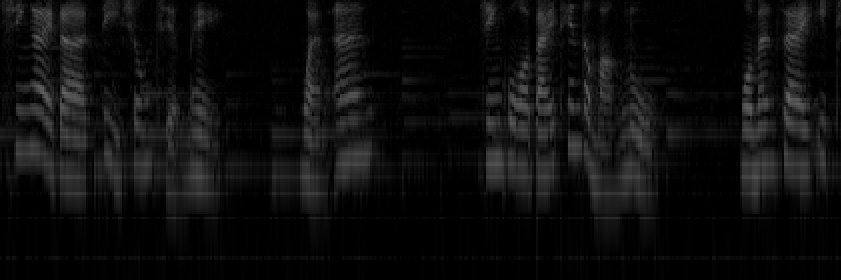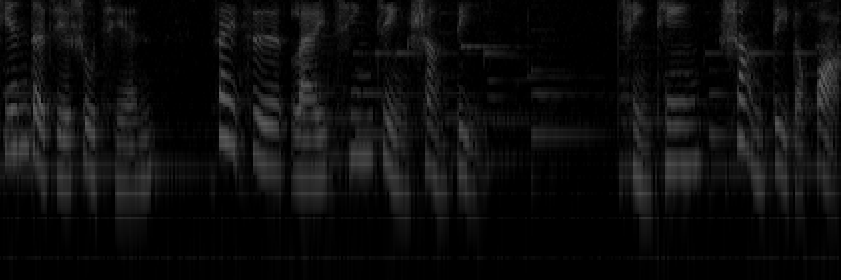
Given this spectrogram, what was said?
亲爱的弟兄姐妹，晚安。经过白天的忙碌，我们在一天的结束前，再次来亲近上帝，请听上帝的话。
